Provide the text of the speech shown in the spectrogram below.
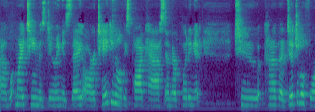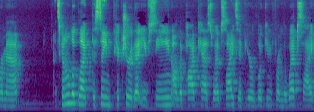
um, what my team is doing, is they are taking all these podcasts and they're putting it to kind of a digital format. It's going to look like the same picture that you've seen on the podcast websites if you're looking from the website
